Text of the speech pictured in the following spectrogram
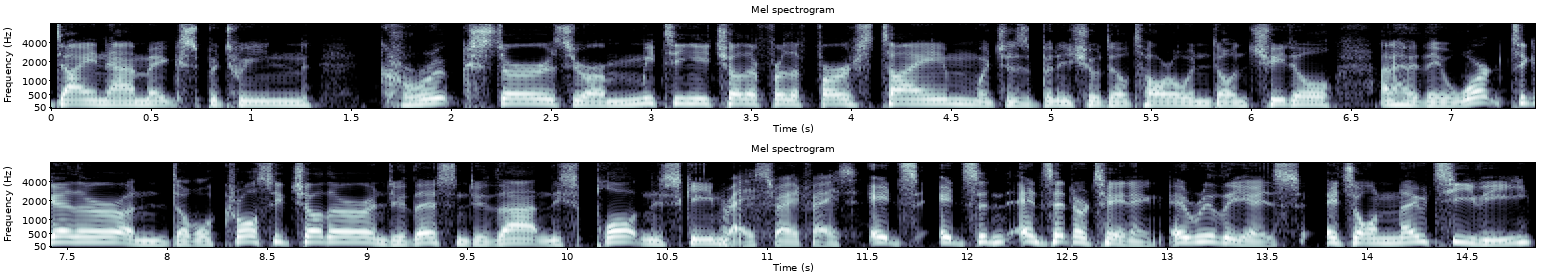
dynamics between crooksters who are meeting each other for the first time, which is Benicio del Toro and Don Cheadle, and how they work together and double cross each other and do this and do that and they plot and they scheme right, right, right. it's it's an, it's entertaining. It really is. It's on Now TV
